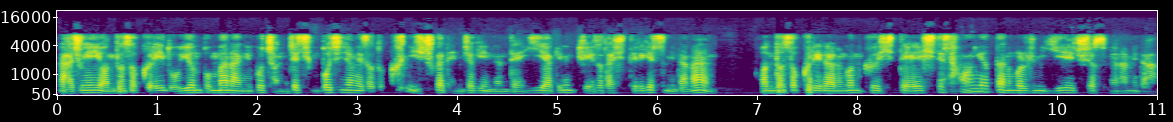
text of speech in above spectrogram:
나중에 이 언더서클이 노의원뿐만 아니고 전체 진보 진영에서도 큰 이슈가 된 적이 있는데 이 이야기는 뒤에서 다시 드리겠습니다만 언더서클이라는 건 그 시대의 시대 상황이었다는 걸 좀 이해해 주셨으면 합니다.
